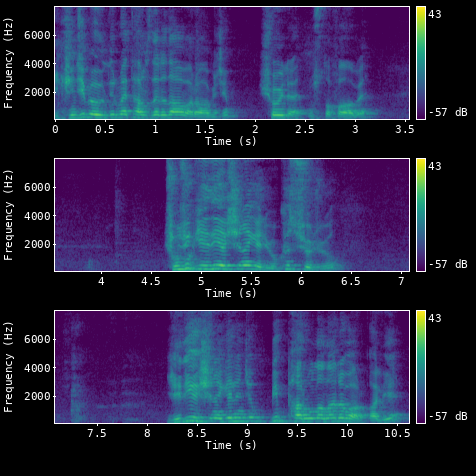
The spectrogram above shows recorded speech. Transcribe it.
İkinci bir öldürme tarzları daha var abicim. Şöyle Mustafa abi. Çocuk 7 yaşına geliyor. Kız çocuğu. 7 yaşına gelince bir parolaları var Ali'ye.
